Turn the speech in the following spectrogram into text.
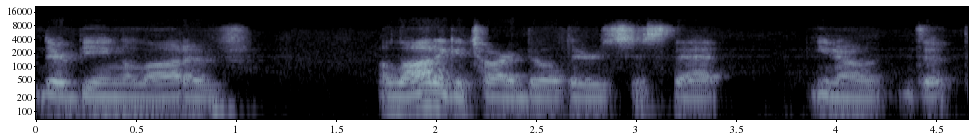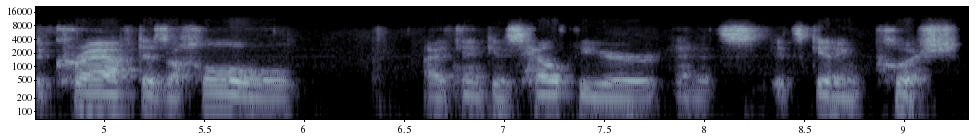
there being a lot of a lot of guitar builders is that you know the the craft as a whole i think is healthier and it's it's getting pushed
